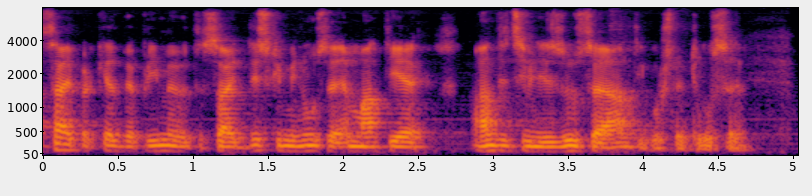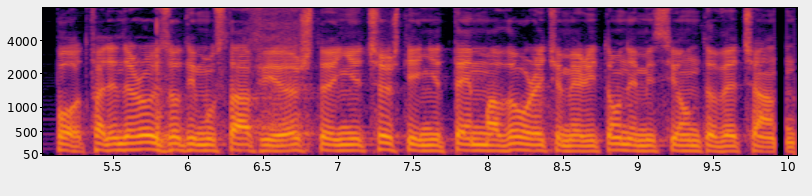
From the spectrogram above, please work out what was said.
sa i përket veprimeve të saj diskriminuese e madje anticivilizuese e antikushtetuese. Po, të falenderoj zoti Mustafi, është një çështje, një temë madhore që meriton emision të veçantë.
